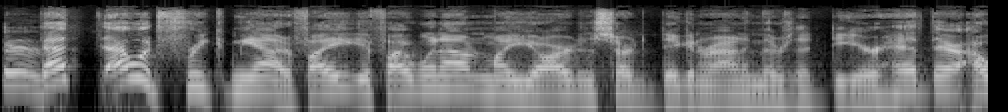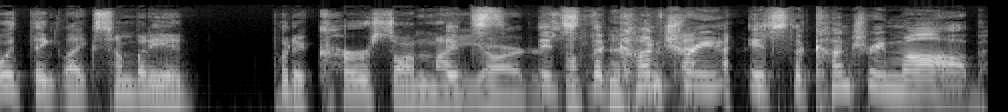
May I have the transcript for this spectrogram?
that that would freak me out if I if I went out in my yard and started digging around and there's a deer head there. I would think like somebody had put a curse on my it's, yard. Or it's something. the country. it's the country mob.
